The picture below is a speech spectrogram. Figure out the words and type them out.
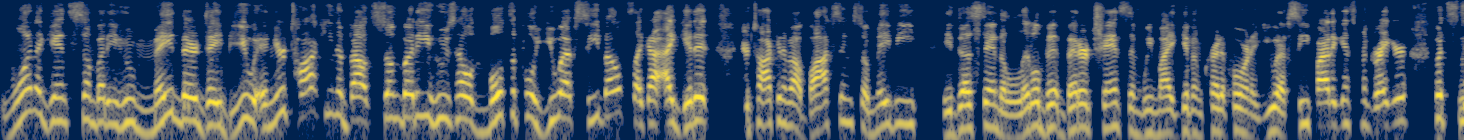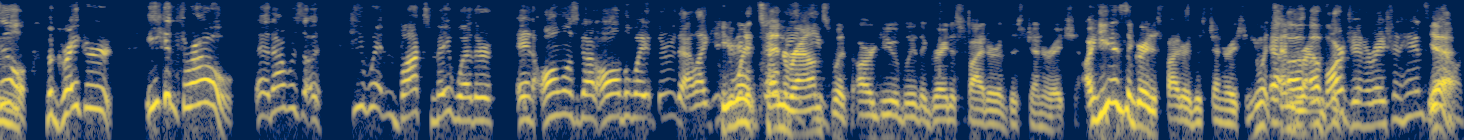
one against somebody who made their debut, and you're talking about somebody who's held multiple UFC belts. Like I, I get it. You're talking about boxing, so maybe he does stand a little bit better chance than we might give him credit for in a UFC fight against McGregor. But hmm. still, mm. McGregor, he can throw. That was a, he went and boxed Mayweather and almost got all the way through that. Like he went ten rounds he, with arguably the greatest fighter of this generation. Oh, he is the greatest fighter of this generation. He went ten uh, rounds of our generation, hands yeah. down,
